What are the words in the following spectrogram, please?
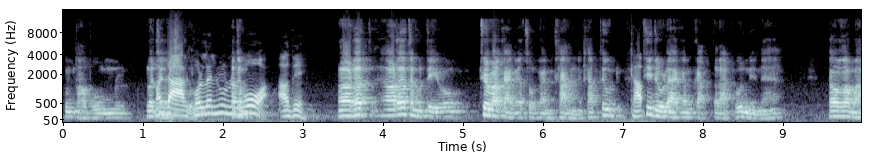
คุณเผ่าภูมิโรจมันนด่ากุลคนเล่นนู่นเล่นโง่อะเอาที่เออรัฐเอ่อรัฐมนตรีช่วยว่าการกระทรวงการคลังนะครับ ที่ครับ ที่ดูแลกำกับตลาดหุ้นเนี่ยนะฮะเขาก็มา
